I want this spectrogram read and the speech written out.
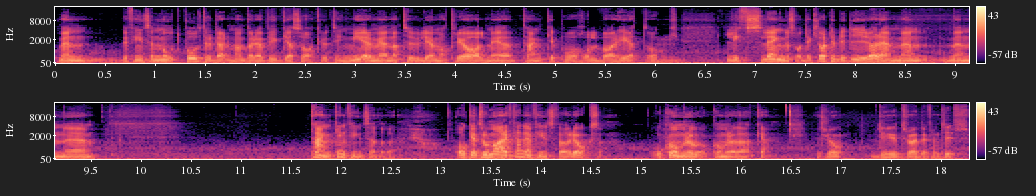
Men det finns en motpol till det där, man börjar bygga saker och ting mer med naturliga material med tanke på hållbarhet och mm. livslängd och så. Det är klart det blir dyrare men, men eh, tanken finns ändå där. Och jag tror marknaden finns för det också. Och kommer att, kommer att öka. Det tror jag definitivt.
